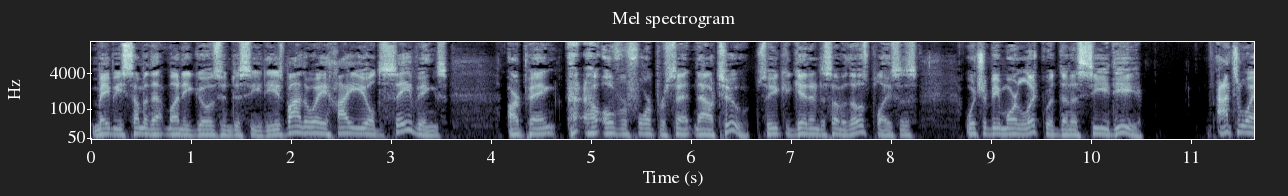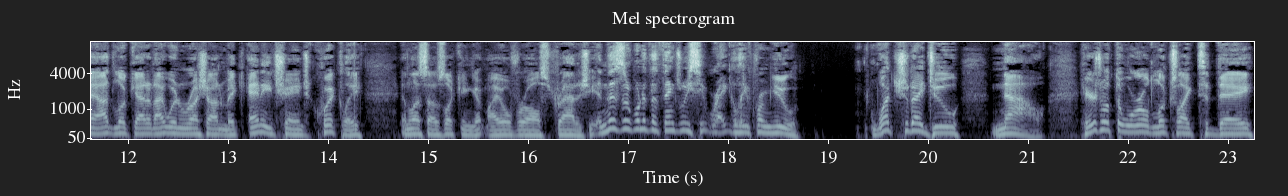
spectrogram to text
Maybe some of that money goes into CDs. By the way, high yield savings are paying over 4% now too. So you could get into some of those places, which would be more liquid than a CD. That's the way I'd look at it. I wouldn't rush out and make any change quickly unless I was looking at my overall strategy. And this is one of the things we see regularly from you. What should I do now? Here's what the world looks like today.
